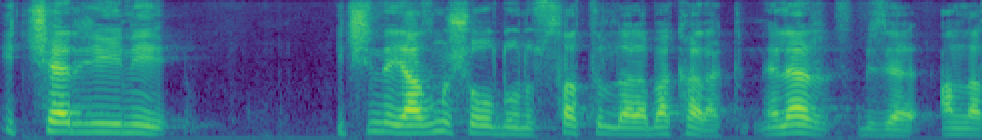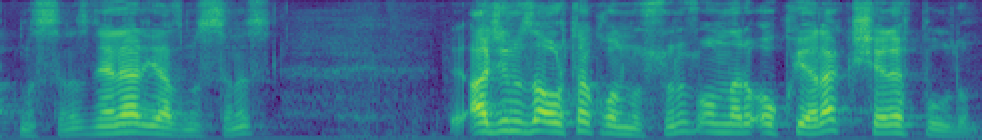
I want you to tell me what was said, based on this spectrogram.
içeriğini içinde yazmış olduğunuz satırlara bakarak neler bize anlatmışsınız, neler yazmışsınız. Acınıza ortak olmuşsunuz. Onları okuyarak şeref buldum.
